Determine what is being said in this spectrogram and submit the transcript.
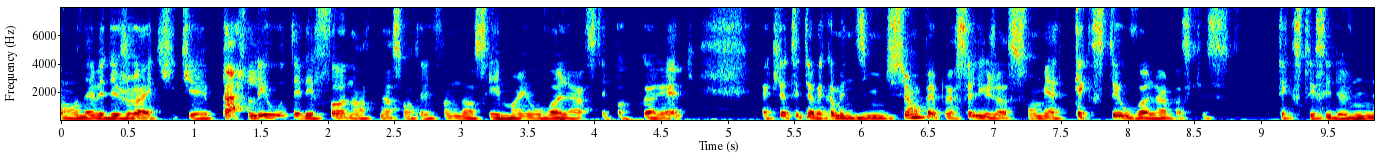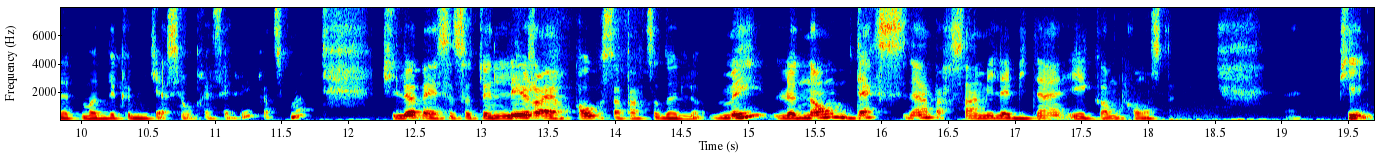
on avait déjà acquis que parler au téléphone en tenant son téléphone dans ses mains au volant, c'était pas correct. Fait que là, tu avais comme une diminution. Puis après ça, les gens se sont mis à texter au volant parce que texter, c'est devenu notre mode de communication préféré pratiquement. Puis là, ben, c'est une légère hausse à partir de là. Mais le nombre d'accidents par 100 000 habitants est comme constant. Puis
